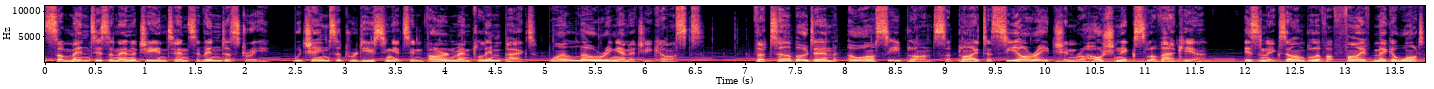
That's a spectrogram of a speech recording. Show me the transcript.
Cement is an energy-intensive industry which aims at reducing its environmental impact while lowering energy costs. The Turboden ORC plant supplied to CRH in Rohoznik, Slovakia is an example of a 5 megawatt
